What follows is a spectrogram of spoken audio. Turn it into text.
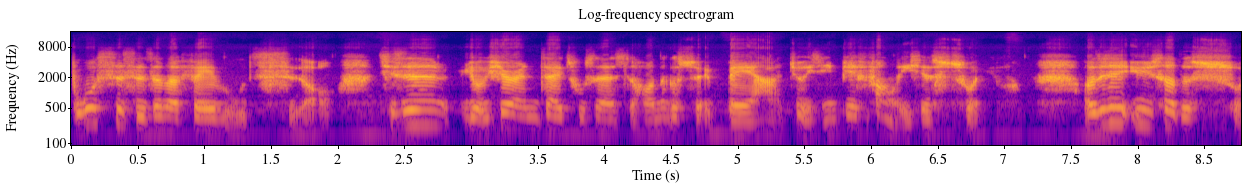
不过事实真的非如此哦。其实有些人在出生的时候，那个水杯啊就已经被放了一些水了，而这些预设的水，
